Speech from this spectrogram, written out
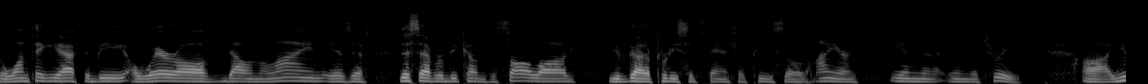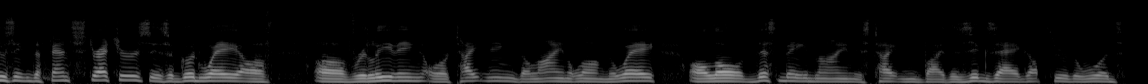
The one thing you have to be aware of down the line is if this ever becomes a saw log, you've got a pretty substantial piece of iron in the, in the tree. Uh, using the fence stretchers is a good way of, of relieving or tightening the line along the way, although this main line is tightened by the zigzag up through the woods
